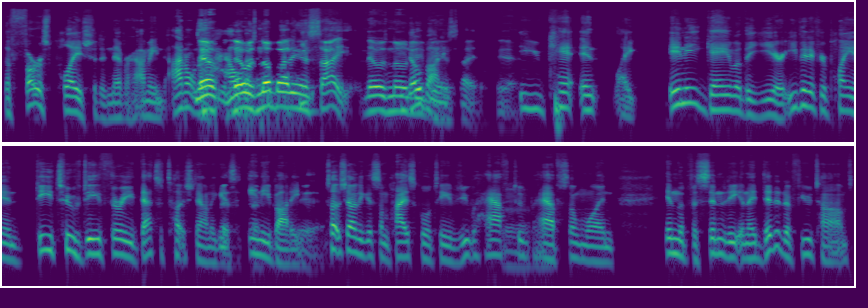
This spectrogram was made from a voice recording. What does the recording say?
the first play should have never. I mean, I don't know. There, there was nobody in sight. There was no nobody in sight. Yeah, you can't. In, like any game of the year, even if you're playing D2, D3, that's a touchdown against touchdown. anybody. Yeah. Touchdown against some high school teams. You have mm-hmm. to have someone in the vicinity, and they did it a few times.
